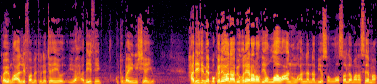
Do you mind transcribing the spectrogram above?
Kwa hiyo muallif ametuletea hiyo, hiyo hadithi kutubainishia hiyo. Hadithi imepokelewa na Abu Huraira radhiyallahu anhu anna nabiy sallallahu alaihi wasallam anasema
